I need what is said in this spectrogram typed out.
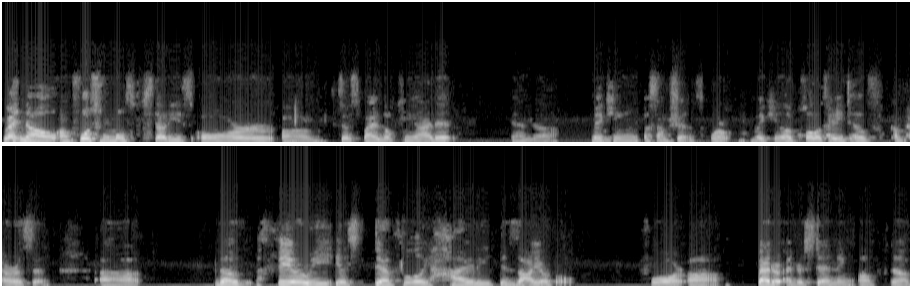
right now, unfortunately, most studies are um, just by looking at it and uh, making assumptions or making a qualitative comparison. The theory is definitely highly desirable for uh, better understanding of the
